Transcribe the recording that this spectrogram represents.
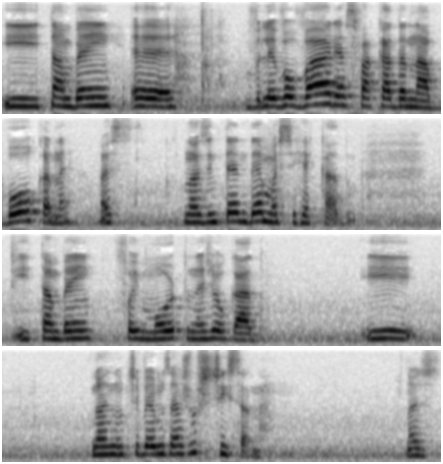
e também é, levou várias facadas na boca, né? Nós, nós entendemos esse recado. E também foi morto, né? Jogado e nós não tivemos a justiça. Né? Nós,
